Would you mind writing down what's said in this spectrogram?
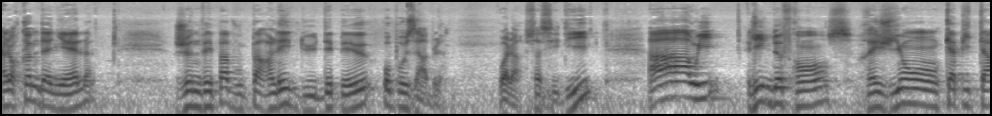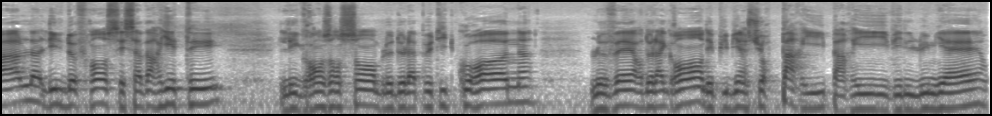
Alors comme Daniel, je ne vais pas vous parler du DPE opposable. Voilà, ça c'est dit. Ah oui, l'île de France, région capitale, l'île de France et sa variété, les grands ensembles de la petite couronne, le vert de la grande, et puis bien sûr Paris, Paris, ville lumière.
